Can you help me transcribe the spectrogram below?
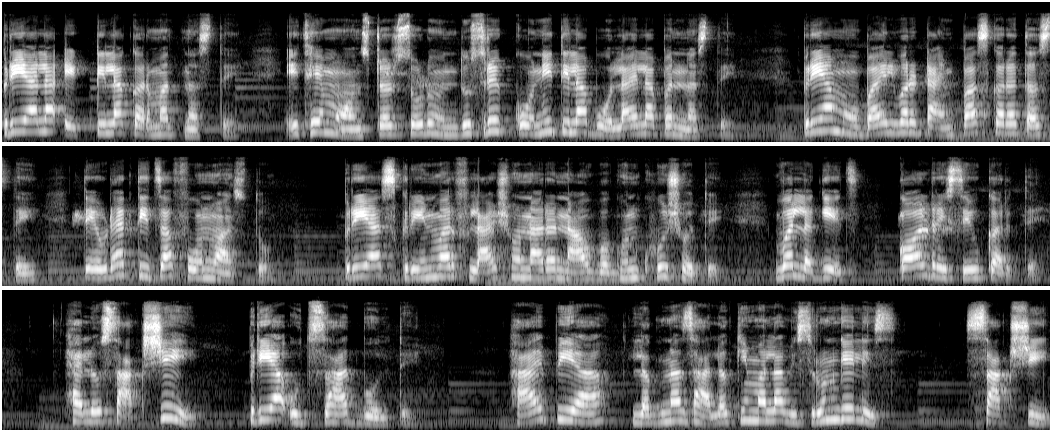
प्रियाला एकटीला करमत नसते. इथे मॉन्स्टर सोडून दुसरे कोणी तिला बोलायला पण नसते. प्रिया मोबाईलवर टाइमपास करत असते तेवढ्यात तिचा फोन वाजतो. प्रिया स्क्रीनवर फ्लॅश होणारं नाव बघून खुश होते व लगेच कॉल रिसीव करते. हॅलो साक्षी प्रिया उत्साहात बोलते. हाय पिया लग्न झालं की मला विसरून गेलीस? साक्षी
